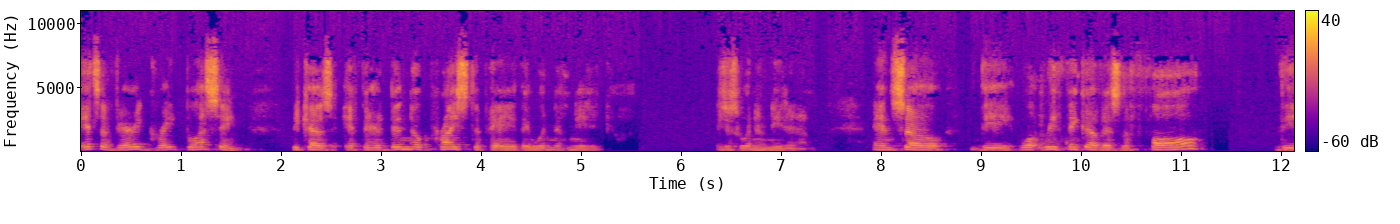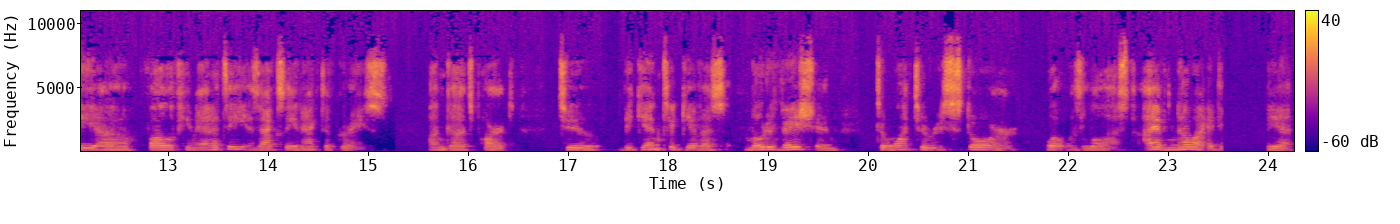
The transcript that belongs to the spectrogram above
it's a very great blessing because if there had been no price to pay, they wouldn't have needed God. they just wouldn't have needed him. And so the what we think of as the fall, the uh, fall of humanity, is actually an act of grace on God's part to begin to give us motivation to want to restore what was lost. I have no idea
